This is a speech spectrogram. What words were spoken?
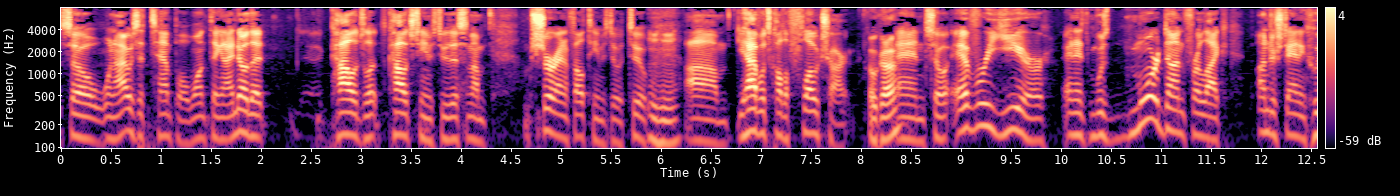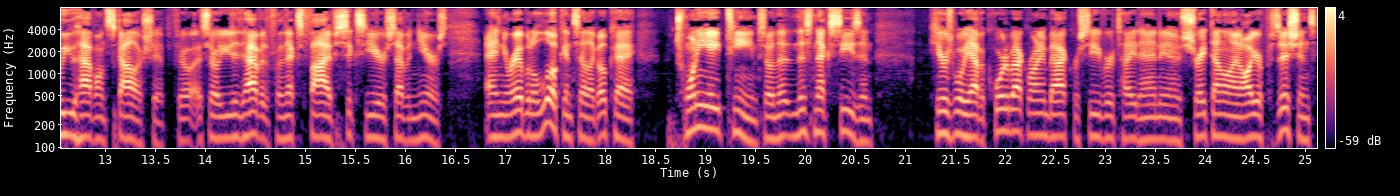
So when I was at Temple, one thing and I know that college college teams do this, and I'm I'm sure NFL teams do it too. Um, you have what's called a flow chart. Mm-hmm. Okay. And so every year, and it was more done for like understanding who you have on scholarship. So, so you have it for the next five, six years, seven years, and you're able to look and say like, okay, 2018. So in this next season, here's where we have a quarterback, running back, receiver, tight end, you know, straight down the line, all your positions,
